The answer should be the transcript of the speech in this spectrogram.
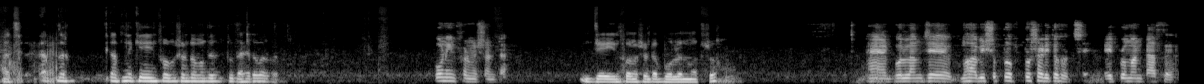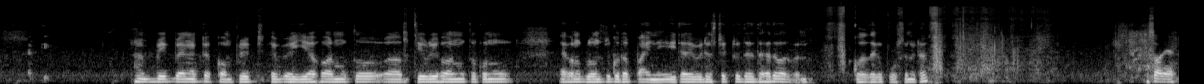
আচ্ছা আপনার আপনি কি ইনফরমেশনটা আমাদের একটু দেখাতে পারবেন? কোন ইনফরমেশনটা যে ইনফরমেশনটা বললেন মাত্র। হ্যাঁ বললাম যে মহাবিশ্ব প্র- প্রসারিত হচ্ছে এই প্রমাণটা আছে আর কি। বিগ ব্যাং একটা কমপ্লিট ইয়ে হওয়ার মতো থিওরি হওয়ার মতো কোনো এখনও গ্রহণযোগ্যতা পাইনি। এটার এভিডেন্সটা একটু দেখাতে পারবেন? কোথা থেকে পড়ছেন এটা? সরি এক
